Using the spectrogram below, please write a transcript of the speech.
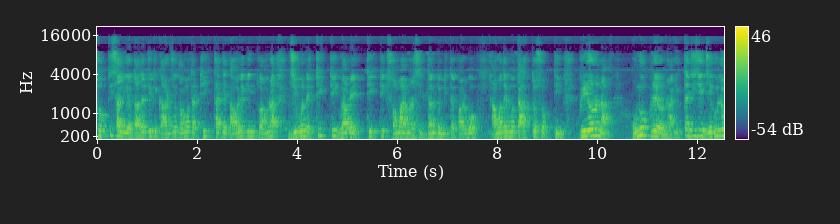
শক্তিশালী হয়, তাদের যদি কার্যক্ষমতা ঠিক থাকে, তাহলে কিন্তু আমরা জীবনে ঠিক ঠিকভাবে, ঠিক ঠিক সময় আমরা সিদ্ধান্ত নিতে পারব। আমাদের মধ্যে আত্মশক্তি, প্রেরণা, অনুপ্রেরণা ইত্যাদি যে যেগুলো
